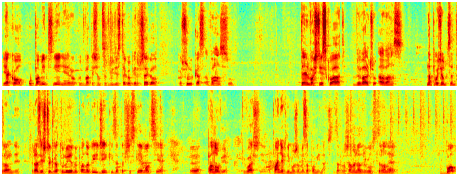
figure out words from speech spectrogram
jako upamiętnienie roku 2021. Koszulka z awansu. Ten właśnie skład wywalczył awans na poziom centralny. Raz jeszcze gratulujemy panowie i dzięki za te wszystkie emocje. E, Panowie, właśnie, o paniach nie możemy zapominać. Zapraszamy na drugą stronę, bo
